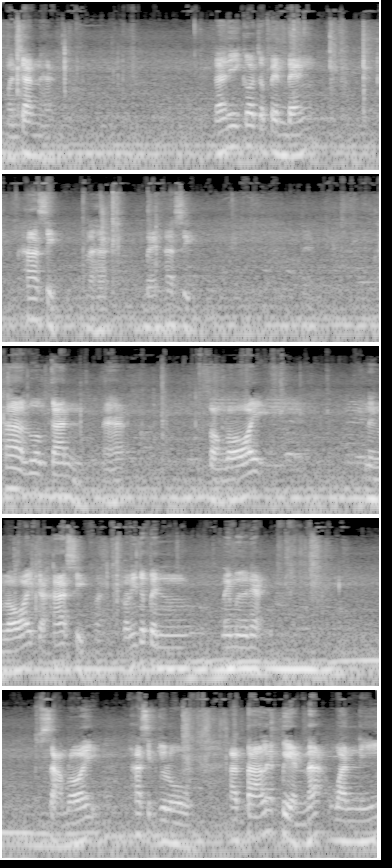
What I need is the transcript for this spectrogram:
เหมือนกันนะฮะและนี่ก็จะเป็นแบงค์ห้าสิบนะฮะ แบงค์ห้าสิบถ้ารวมกันนะฮะสองร้อยหนึ่งร้อยกับห้าสิบตอนนี้จะเป็นในมือเนี่ยสามร้อยห้าสิบยูโร อัตราแลกเปลี่ยนณวันนี้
